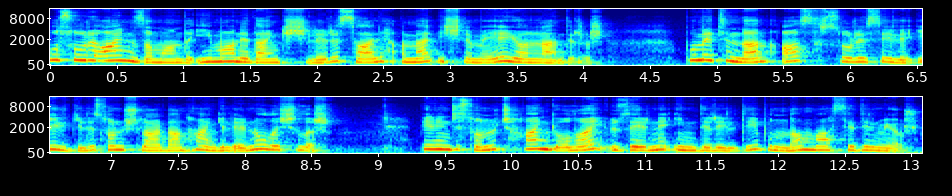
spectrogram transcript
Bu sure aynı zamanda iman eden kişileri salih amel işlemeye yönlendirir. Bu metinden Asr suresi ile ilgili sonuçlardan hangilerine ulaşılır? Birinci sonuç hangi olay üzerine indirildiği bundan bahsedilmiyor.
